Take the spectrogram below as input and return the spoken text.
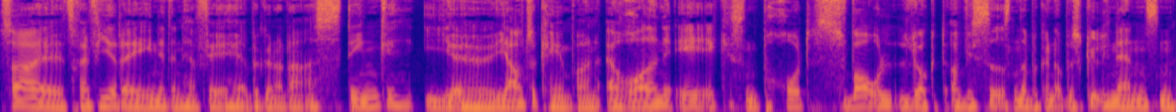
Så øh, tre-fire dage inde i den her ferie her, begynder der at stinke i, øh, i autocamperen af rådne æg, sådan prut, svovl, lugt, og vi sidder sådan og begynder at beskylde hinanden sådan,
